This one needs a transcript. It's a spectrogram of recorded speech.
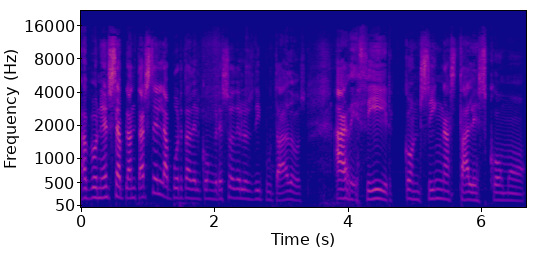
a ponerse, a plantarse en la puerta del Congreso de los Diputados a decir consignas tales como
